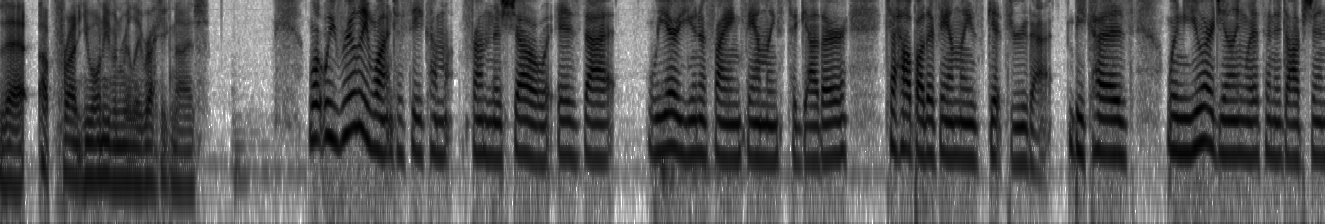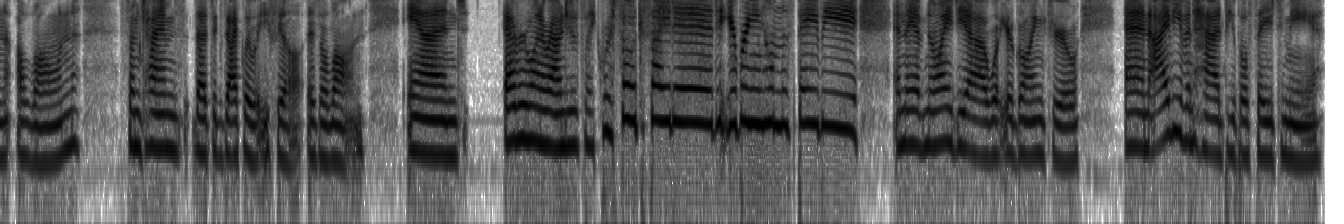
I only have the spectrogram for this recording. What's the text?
that up front you won't even really recognize. What we really want to see come from the show is that we are unifying families together to help other families get through that. Because when you are dealing with an adoption alone, sometimes that's exactly what you feel is alone. And everyone around you is like, We're so excited. You're bringing home this baby. And they have no idea what you're going through. And I've even had people say to me,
